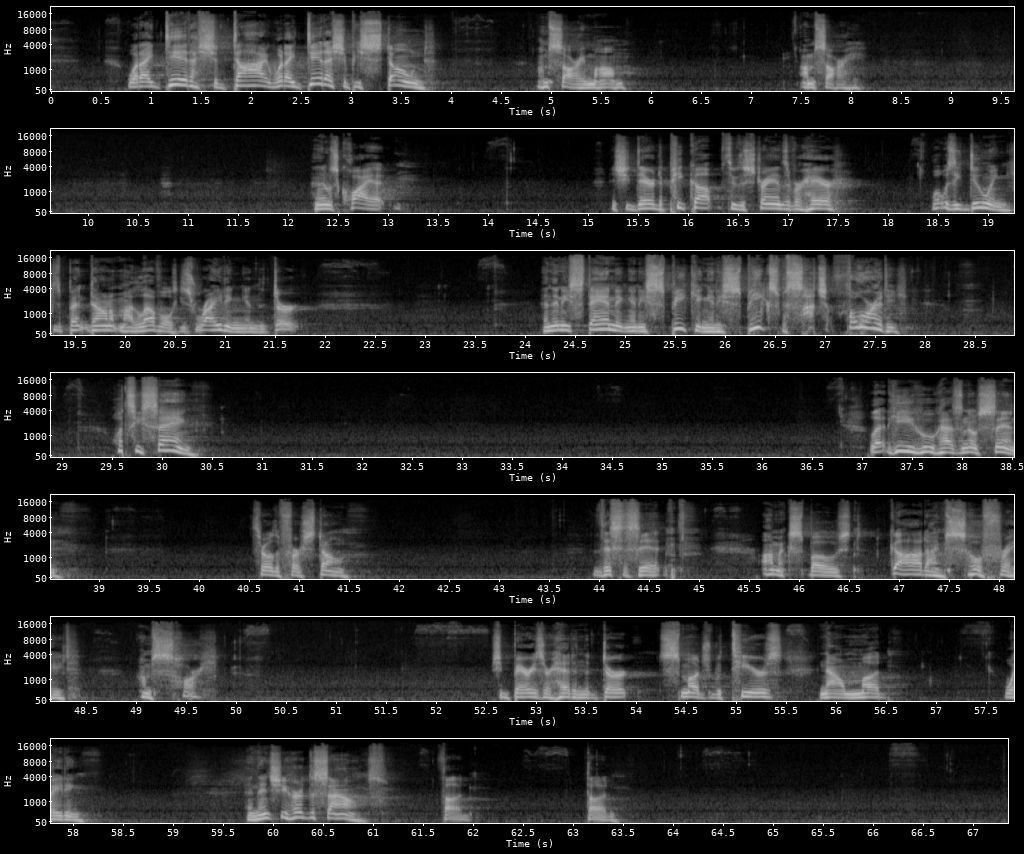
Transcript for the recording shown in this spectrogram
What I did, I should die. What I did, I should be stoned. I'm sorry, Mom. I'm sorry. And it was quiet and she dared to peek up through the strands of her hair. What was he doing? He's bent down at my level. He's writing in the dirt. And then he's standing and he's speaking, and he speaks with such authority. What's he saying? Let he who has no sin throw the first stone. This is it. I'm exposed. God, I'm so afraid. I'm sorry. She buries her head in the dirt, smudged with tears, now mud, waiting. And then she heard the sounds thud, thud.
